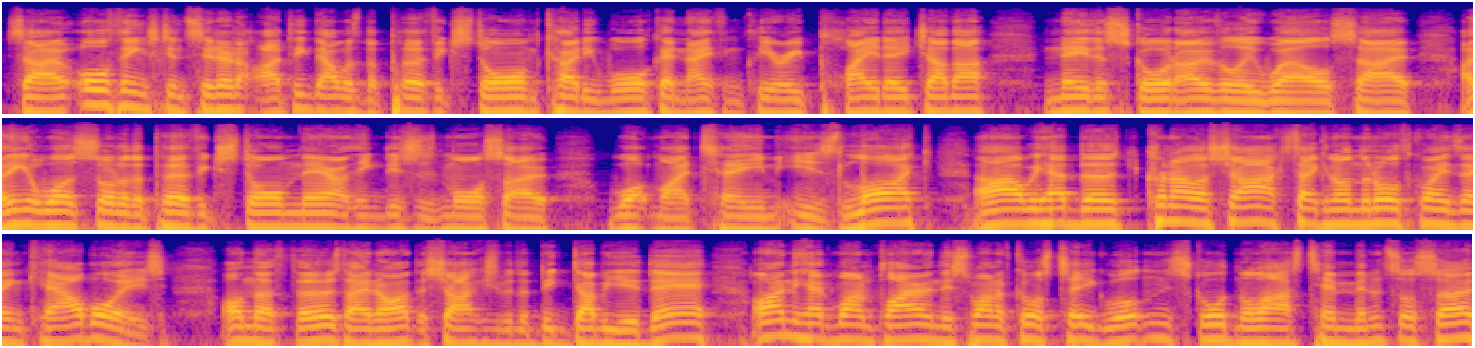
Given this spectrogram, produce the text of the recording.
So all things considered, I think that was the perfect storm. Cody Walker, Nathan Cleary played each other. Neither scored overly well. So I think it was sort of the perfect storm Storm there. I think this is more so what my team is like. Uh, we had the Cronulla Sharks taking on the North Queensland Cowboys on the Thursday night. The Sharkies with a big W there. I only had one player in this one, of course, Teague Wilton scored in the last 10 minutes or so.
